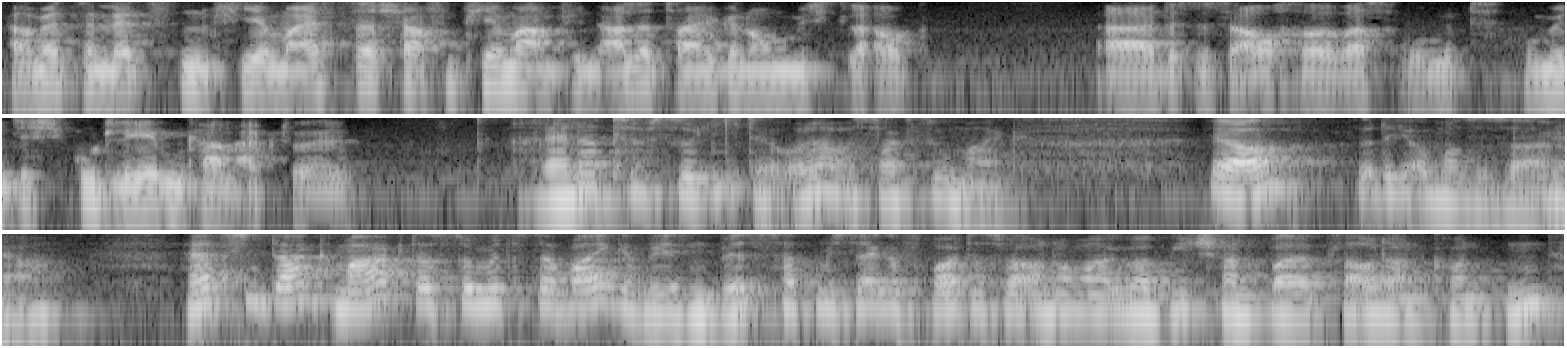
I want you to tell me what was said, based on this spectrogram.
wir haben jetzt in den letzten vier Meisterschaften viermal am Finale teilgenommen. Ich glaube, äh, das ist auch äh, was, womit, womit ich gut leben kann aktuell. Relativ solide, oder? Was sagst du, Mike? Ja, würde ich auch mal so sagen. Ja. Herzlichen Dank, Marc, dass du mit dabei gewesen bist. Hat mich sehr gefreut, dass wir auch nochmal über Beachhandball plaudern konnten,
